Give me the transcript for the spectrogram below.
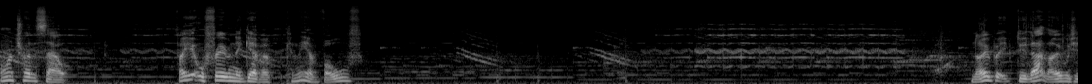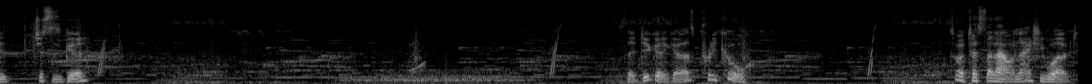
I want to try this out. If I get all three of them together, can they evolve? No, but do that though, which is just as good. They do go together, that's pretty cool. So I'm going to test that out, and that actually worked.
